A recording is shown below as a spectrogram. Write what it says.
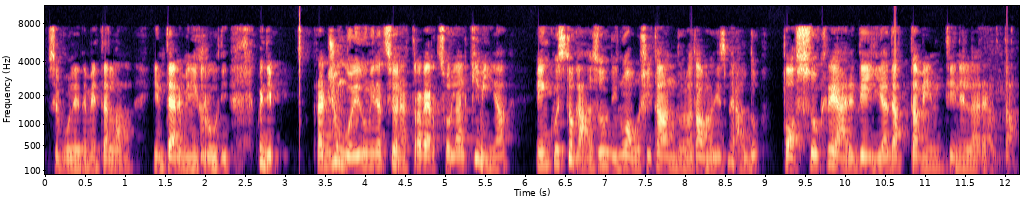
se volete metterla in termini crudi. Quindi raggiungo l'illuminazione attraverso l'alchimia e in questo caso, di nuovo citando la tavola di Smeraldo, posso creare degli adattamenti nella realtà.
